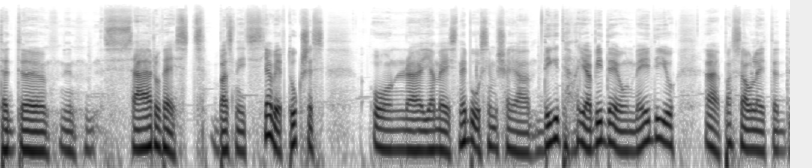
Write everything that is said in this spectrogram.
Tad sēru vēsts baznīcas jau ir tukšas, uh, Un, eh, ja mēs nebūsim šajā digitālajā vidē un mēdīju eh, pasaulē, tad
